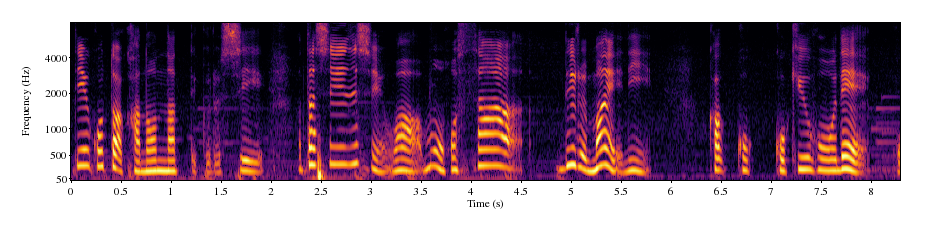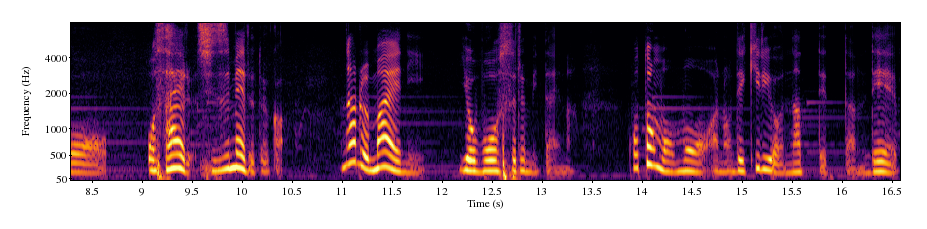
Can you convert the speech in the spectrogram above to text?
っていうことは可能になってくるし私自身はもう発作出る前にか呼吸法でこう抑える沈めるというかなる前に予防するみたいなことももうあのできるようになってったんで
